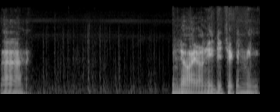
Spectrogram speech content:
Alright. No, I don't need the chicken meat.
